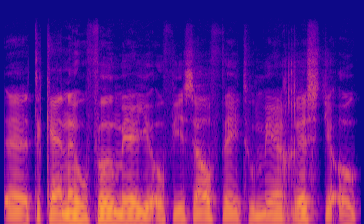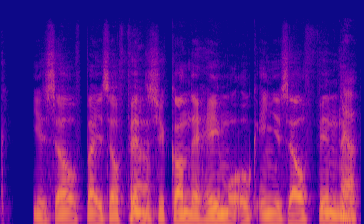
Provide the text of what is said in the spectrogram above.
eh, te kennen, hoeveel meer je over jezelf weet, hoe meer rust je ook jezelf bij jezelf vindt. Ja. Dus je kan de hemel ook in jezelf vinden, Ja.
